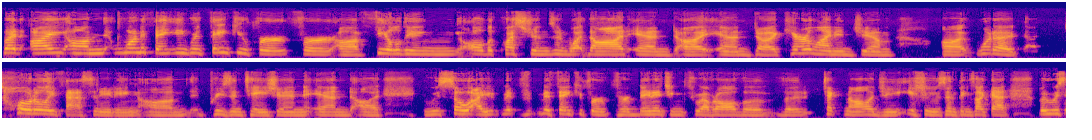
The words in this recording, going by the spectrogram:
But I um, want to thank Ingrid. Thank you for for uh, fielding all the questions and whatnot, and uh, and uh, Caroline and Jim. Uh, what a totally fascinating um, presentation, and uh, it was so. I thank you for for managing throughout all the the technology issues and things like that. But it was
